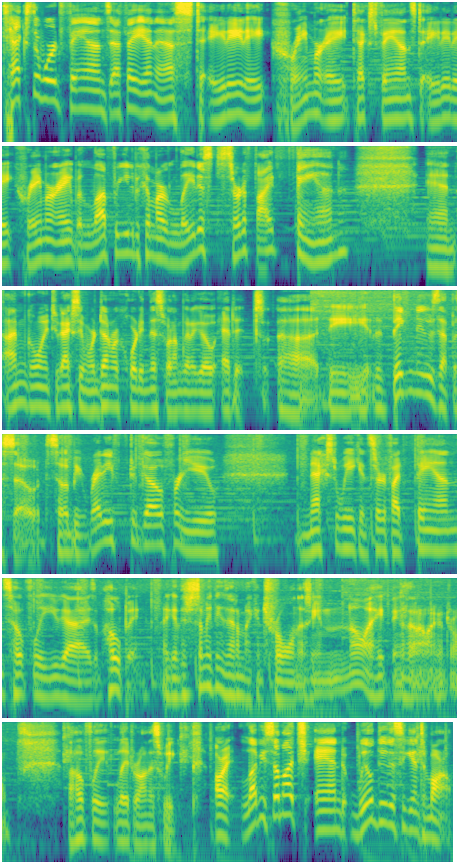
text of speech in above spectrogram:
Text the word fans, F A N S, to 888 Kramer 8. Text fans to 888 Kramer 8. Would love for you to become our latest certified fan. And I'm going to actually, when we're done recording this one, I'm going to go edit uh, the, the big news episode. So it'll be ready to go for you next week and certified fans. Hopefully, you guys, I'm hoping. Again, there's so many things out of my control in this. You know, I hate things out of my control. Uh, hopefully, later on this week. All right. Love you so much. And we'll do this again tomorrow.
